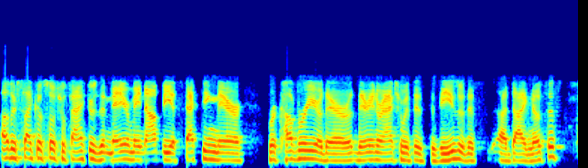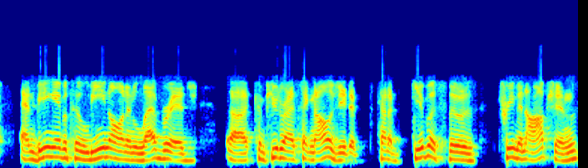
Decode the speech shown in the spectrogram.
other psychosocial factors that may or may not be affecting their recovery or their, their interaction with this disease or this uh, diagnosis, and being able to lean on and leverage uh, computerized technology to kind of give us those treatment options,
